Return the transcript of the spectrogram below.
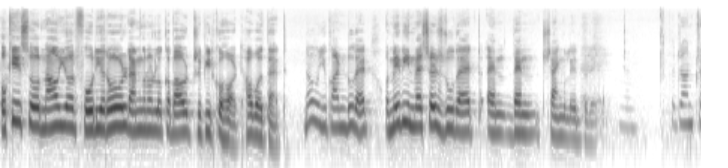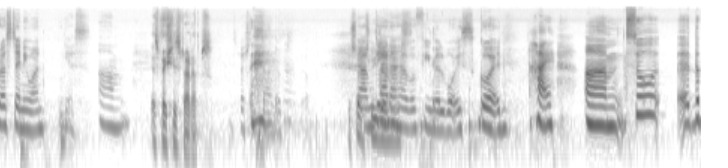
okay, so now you're four-year-old, I'm going to look about repeat cohort. How about that? No, you can't do that. Or maybe investors do that and then triangulate the data. Yeah. So don't trust anyone. Yes. Um, Especially startups. Especially startups. yeah, I'm glad I have a female voice. Go ahead. Hi. Um, so uh, the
